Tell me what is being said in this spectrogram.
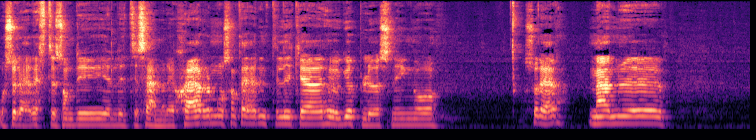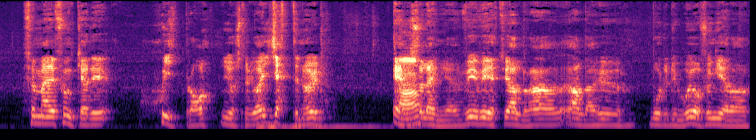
och sådär eftersom det är lite sämre skärm och sånt där. Inte lika hög upplösning och sådär. Men eh, för mig funkar det skitbra just nu. Jag är jättenöjd. Än Ja. så länge. Vi vet ju alla, alla hur både du och jag fungerar.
